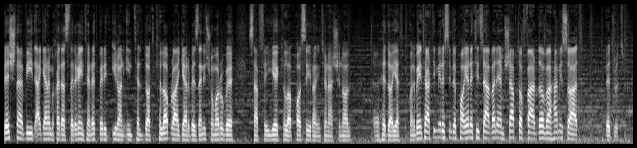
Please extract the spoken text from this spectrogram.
بشنوید. اگر می‌خواید از طریق اینترنت برید ایران اینتل dot club رو اگر بزنید شما رو به صفحه کلاب هاوس ایران اینترنشنال هدایت می‌کنه. به این ترتیب می‌رسیم به پایان تیتر اول امشب. تا فردا و همین ساعت بدرود.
